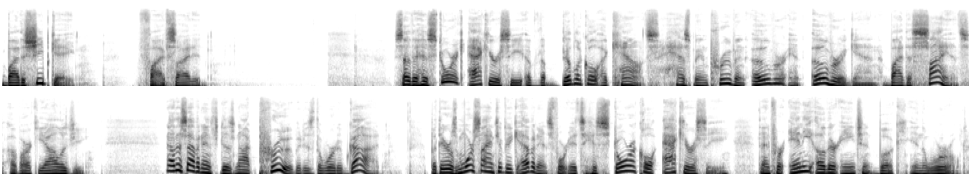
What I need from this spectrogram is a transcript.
by the sheep gate, five sided. So, the historic accuracy of the biblical accounts has been proven over and over again by the science of archaeology. Now, this evidence does not prove it is the Word of God, but there is more scientific evidence for its historical accuracy than for any other ancient book in the world.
